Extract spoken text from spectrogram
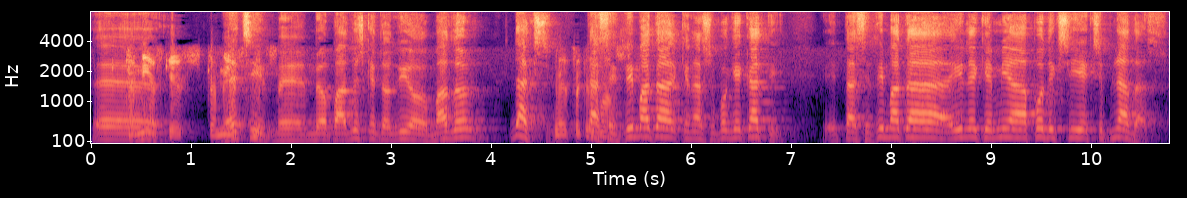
Ε, Καμία σχέση. Καμία έτσι, σχέση. με, με οπαδούς και των δύο ομάδων. Εντάξει, Έτσι τα ακριβώς. συνθήματα, και να σου πω και κάτι, ε, τα συνθήματα είναι και μια απόδειξη εξυπνάδας.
